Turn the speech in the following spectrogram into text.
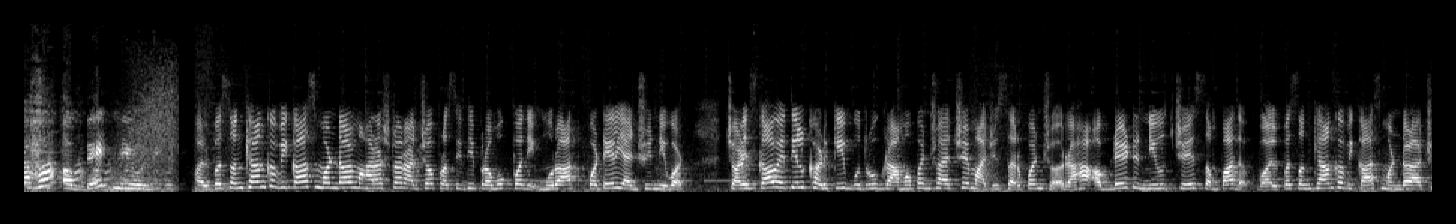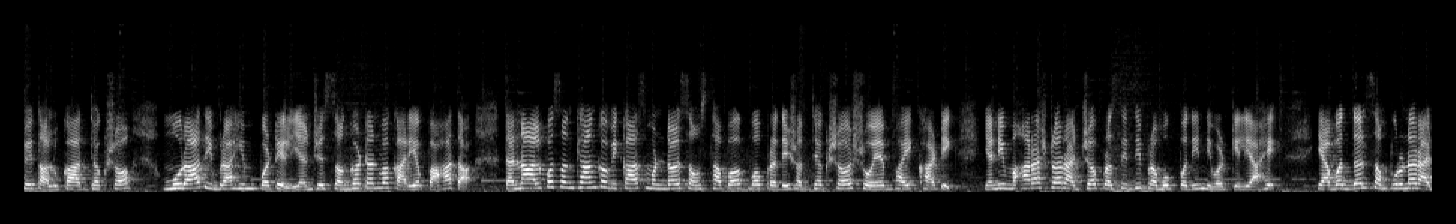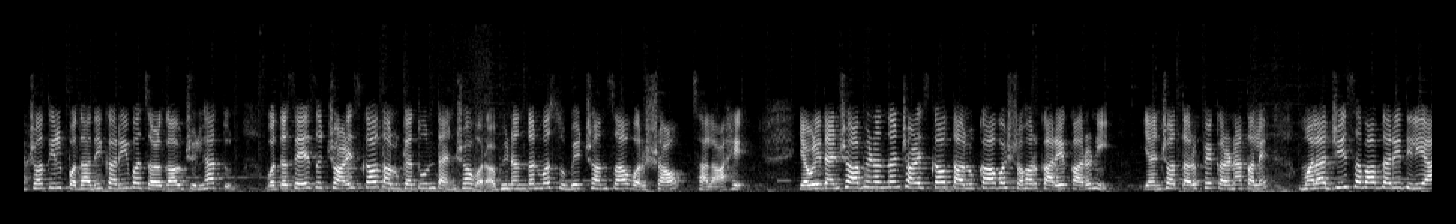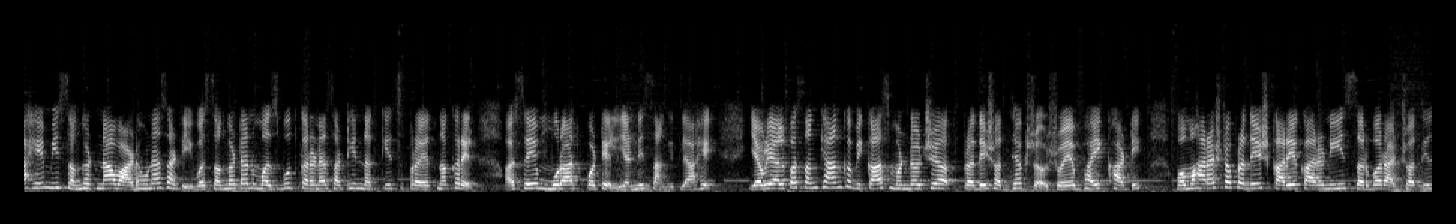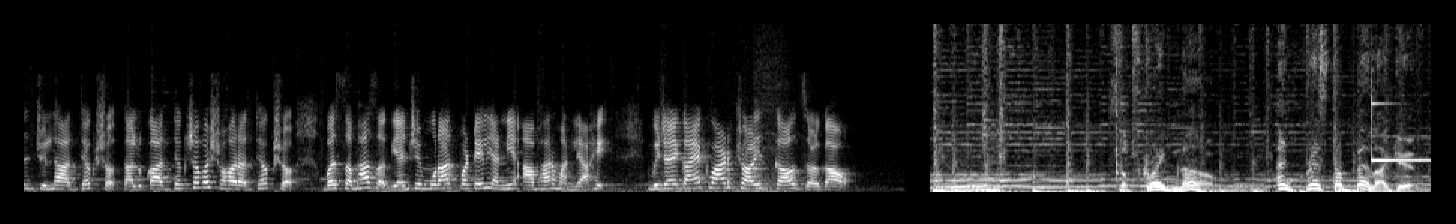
रहा update news अल्पसंख्याक विकास मंडळ महाराष्ट्र राज्य प्रसिद्धी प्रमुखपदी मुराद पटेल यांची निवड. चाळीसगाव येथील खडकी बुद्रुक ग्रामपंचायतचे माजी सरपंच रहा अपडेट न्यूजचे संपादक व अल्पसंख्याक विकास मंडळाचे तालुका अध्यक्ष मुराद इब्राहिम पटेल यांचे संघटन व कार्य पाहता त्यांना अल्पसंख्याक विकास मंडळ संस्थापक व प्रदेश अध्यक्ष शोएबभाई खाटिक यांनी महाराष्ट्र राज्य प्रसिद्धी प्रमुखपदी निवड केली आहे. याबद्दल संपूर्ण राज्यातील पदाधिकारी व जळगाव जिल्ह्यातून व तसेच चाळीस चाळीसगाव तालुक्यातून त्यांच्यावर अभिनंदन व शुभेच्छांचा वर्षाव झाला आहे. यावेळी त्यांचे अभिनंदन चाळीसगाव तालुका व शहर कार्यकारिणी यांच्यातर्फे करण्यात आले. मला जी जबाबदारी दिली आहे मी संघटना वाढवण्यासाठी व संघटन मजबूत करण्यासाठी नक्कीच प्रयत्न करेल असे मुराद पटेल यांनी सांगितले आहे. यावेळी अल्पसंख्याक विकास मंडळचे प्रदेश अध्यक्ष शोएबभाई खाटिक व महाराष्ट्र प्रदेश कार्यकारिणी सर्व राज्यातील जिल्हा अध्यक्ष तालुका अध्यक्ष व शहर अध्यक्ष व सभासद यांचे मुराद पटेल यांनी आभार मानले आहे. Vijay Gaikwad Chalisgaon Jalgaon. Subscribe now and press the bell icon.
